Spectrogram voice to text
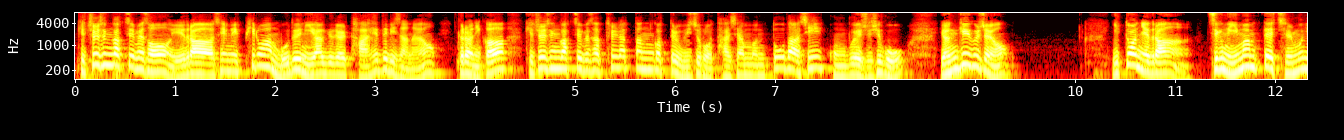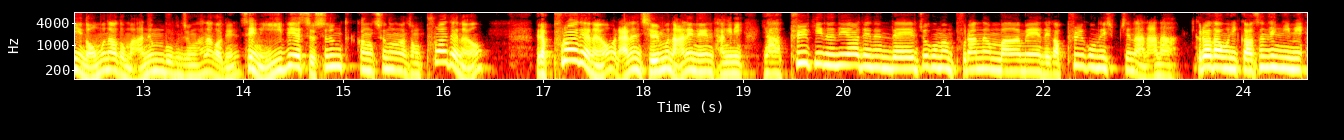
기출생각집에서 얘들아 쌤이 필요한 모든 이야기를 다 해드리잖아요. 그러니까 기출생각집에서 틀렸던 것들 위주로 다시 한번 또다시 공부해 주시고. 연기교재요. 이 또한 얘들아 지금 이맘때 질문이 너무나도 많은 부분 중 하나거든. 쌤 EBS 수능 특강 수능 완성 풀어야 되나요? 그러니까 풀어야 되나요? 라는 질문 안에는 당연히 야 풀기는 해야 되는데 조금은 불안한 마음에 내가 풀고는 싶지는 않아. 그러다 보니까 선생님이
